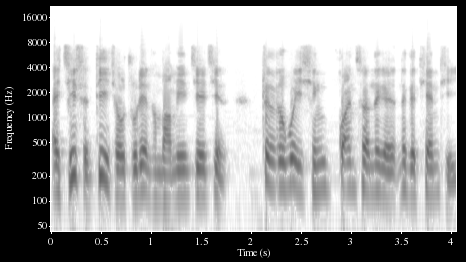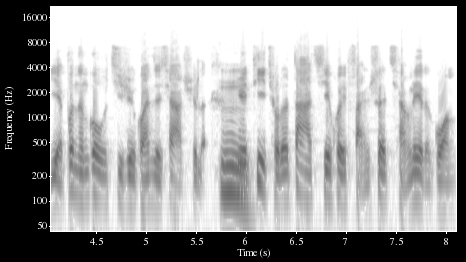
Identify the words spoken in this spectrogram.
哎，即使地球逐渐从旁边接近。这个卫星观测那个那个天体也不能够继续观测下去了，因为地球的大气会反射强烈的光，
